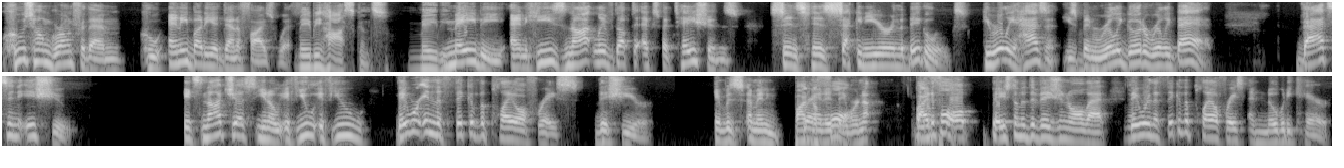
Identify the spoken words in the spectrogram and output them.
Who's homegrown for them who anybody identifies with? Maybe Hoskins. Maybe. Maybe. And he's not lived up to expectations since his second year in the big leagues. He really hasn't. He's been mm-hmm. really good or really bad. That's an issue. It's not just, you know, if you, if you, they were in the thick of the playoff race this year. It was, I mean, By granted, they were not By by, default. default, based on the division and all that. They were in the thick of the playoff race and nobody cared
